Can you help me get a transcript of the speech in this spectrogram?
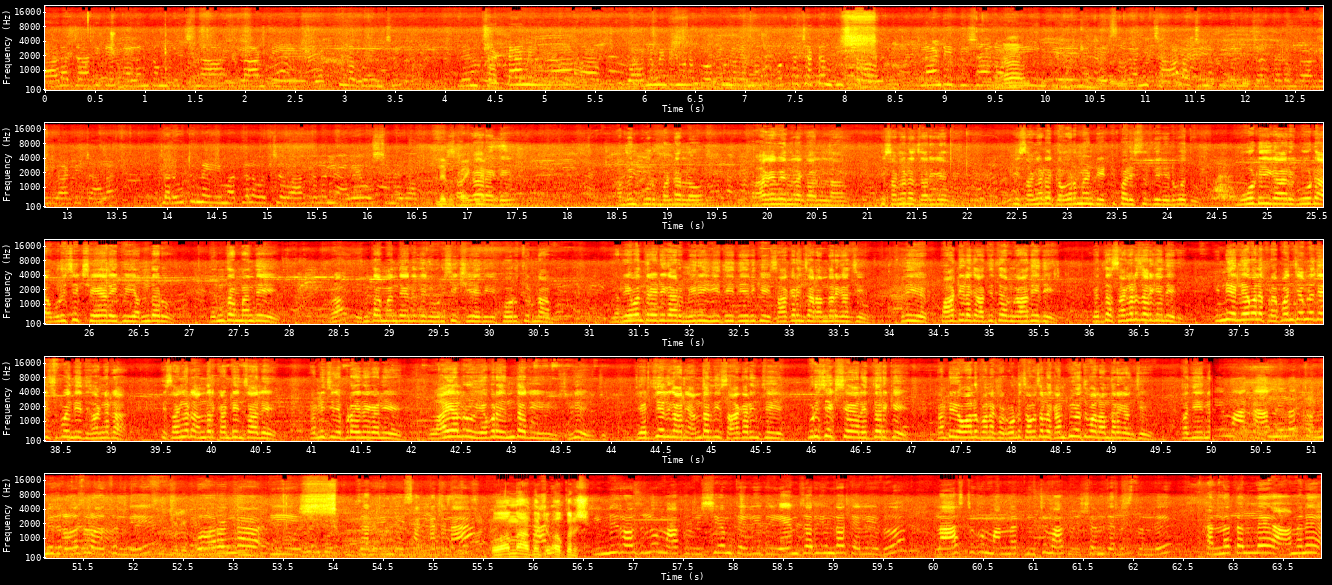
ఆడజాతికి కలంకం తెచ్చిన ఇలాంటి వ్యక్తుల గురించి నేను చట్టాన్ని కూడా గవర్నమెంట్ కూడా కోరుతున్నది ఏంటంటే కొత్త చట్టం తీసుకురావాలి. ఇలాంటి దిశ కానీ ఇంకేదైనా కేసులు కానీ చాలా చిన్నపిల్లల్ని చంపడం కానీ ఇలాంటివి చాలా జరుగుతున్నాయి. ఈ మధ్యలో వచ్చే వార్తలన్నీ అవే వస్తున్నాయి కాబట్టి. అమీన్పూర్ మండలంలో రాఘవేంద్ర కాలనీలో ఈ సంఘటన జరిగేది. ఈ సంఘటన గవర్నమెంట్ ఎట్టి పరిస్థితి నిలవద్దు మోడీ గారు కూడా ఉరిశిక్ష చేయాలి ఇప్పుడు అందరూ. ఎంతమంది ఎంతమంది అనేది ఉరిశిక్ష కోరుతున్నాం రేవంత్ రెడ్డి గారు మీరు ఇది దీనికి సహకరించారు అందరు కలిసి. ఇది పార్టీలకు అతీతం కాదు ఇది. పెద్ద సంఘటన జరిగింది ఇది. ఇండియా లెవెల్ ప్రపంచంలో తెలిసిపోయింది ఇది సంఘటన ఈ సంఘటన అందరు ఖండించాలి. ఖండించి ఎప్పుడైనా కానీ లాయర్లు ఎవరు ఎంత జడ్జీలు కానీ అందరిది సహకరించి ఉరిశిక్ష చేయాలి ఇద్దరికి. కంటిన్యూ వాళ్ళు మనకు రెండు సంవత్సరాలు కనిపించదు వాళ్ళందరూ కలిసి. అది మా కాలనీలో తొమ్మిది రోజులు అవుతుంది. ఘోరంగా ఈ జరిగింది సంఘటన. ఇన్ని రోజులు మాకు విషయం తెలియదు ఏం జరిగిందో తెలియదు లాస్ట్కు మొన్నటి నుంచి మాకు విషయం తెలుస్తుంది. కన్నతల్లే ఆమెనే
